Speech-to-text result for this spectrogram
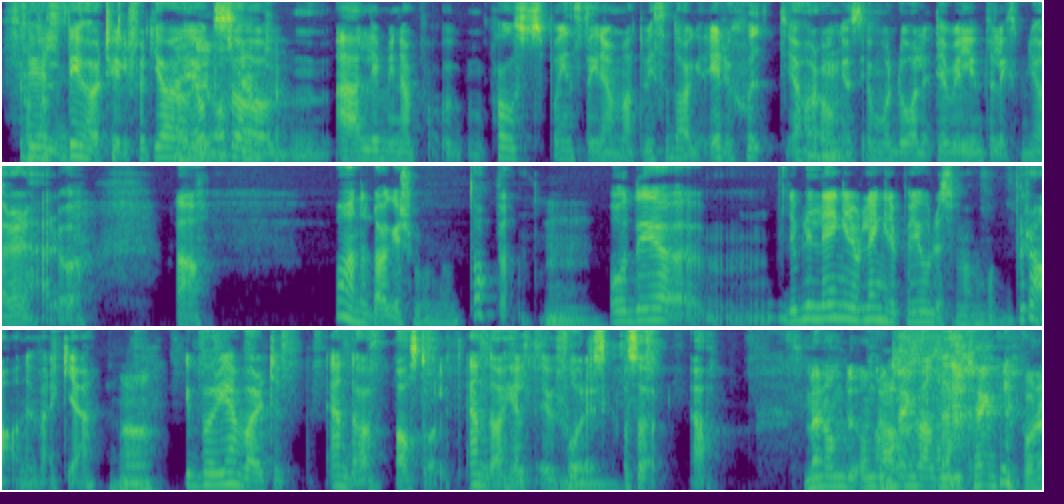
För det, det hör till, för jag Ja, är också ja. mm, ärlig i mina po- posts på Instagram att vissa dagar är det skit. Jag har Mm. ångest, jag mår dåligt, jag vill inte liksom göra det här. Och, ja. Och andra dagar så mår man toppen. Mm. Och det, mm, det blir längre och längre perioder som man mår bra nu märker jag. Ja. I början var det typ en dag asdåligt, en dag helt euforisk Mm. och så, ja. Men om du, om, du Ja. tänk, om du tänker på, nu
